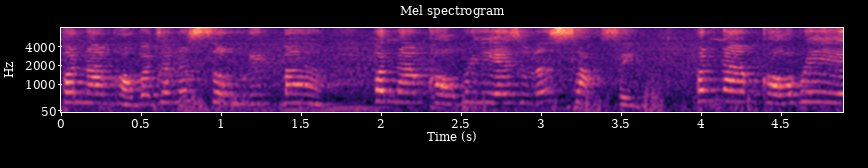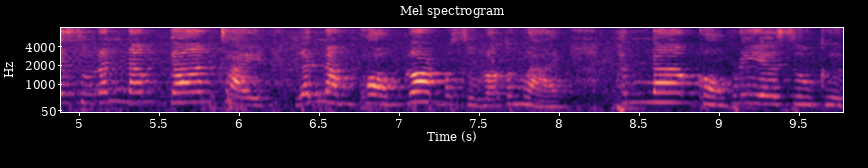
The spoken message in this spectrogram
พระนามของพระเจ้านั้นทรงฤทธิ์มาก พระนามของพระเยซูนั้นศักดิ์สิทธิ์ พระนามของพระเยซูนั้นนำการไถ่และนำความรอดมาสู่เราทั้งหลาย พระนามของพระเยซูคือ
